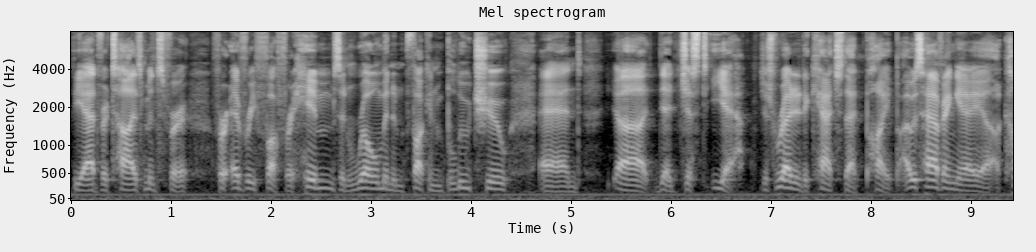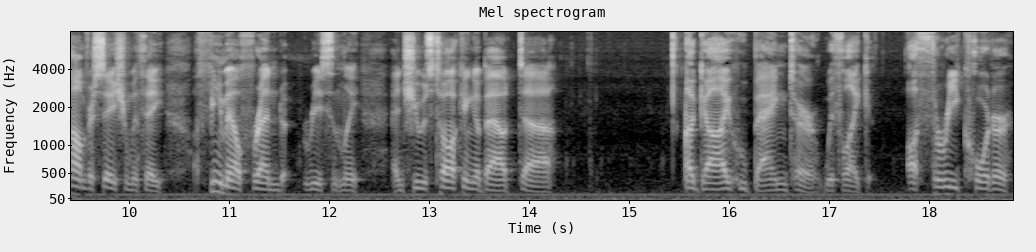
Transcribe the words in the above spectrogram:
the advertisements for for every fuck for Hims and Roman and fucking Blue Chew and uh, just yeah, just ready to catch that pipe. I was having a, a conversation with a, a female friend recently, and she was talking about uh, a guy who banged her with like a three quarter.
